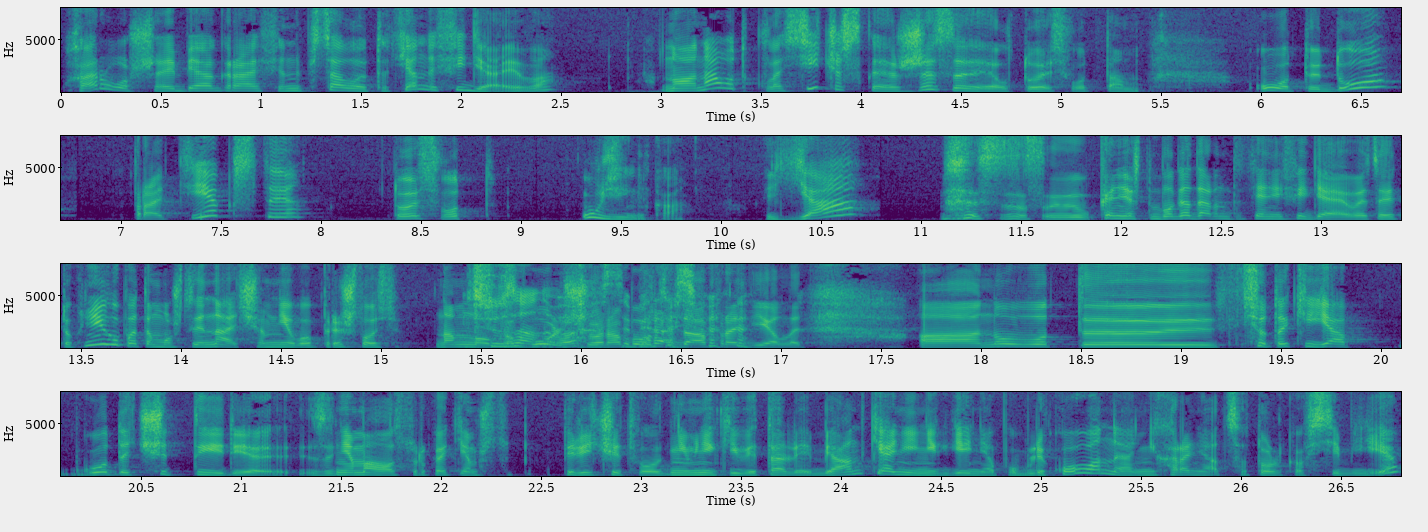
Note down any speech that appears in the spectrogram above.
хорошая биография. Написала ее Татьяна Федяева. Но она вот классическая ЖЗЛ. То есть вот там от и до, про тексты. То есть вот узенько. Я конечно, благодарна Татьяне Федяевой за эту книгу, потому что иначе мне бы пришлось намного Всю заново большую работу да, проделать. А, но вот э, все-таки я года четыре занималась только тем, что перечитывала дневники Виталия Бианки. Они нигде не опубликованы, они хранятся только в семье,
